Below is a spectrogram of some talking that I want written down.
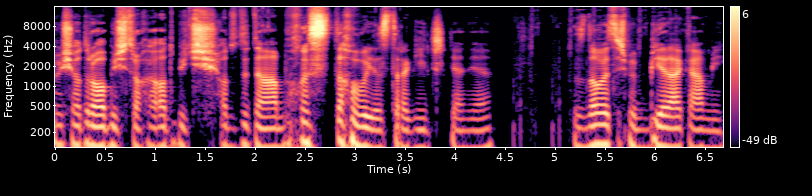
Musimy się odrobić, trochę odbić od dna, bo znowu jest tragicznie, nie? Znowu jesteśmy biedakami.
